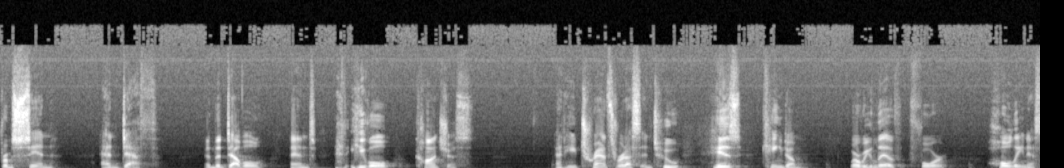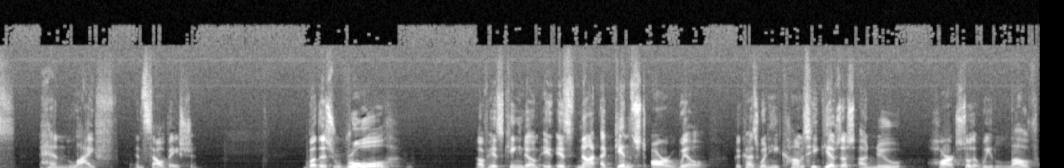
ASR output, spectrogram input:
from sin and death and the devil and an evil conscience. And he transferred us into his kingdom where we live for holiness and life and salvation. But this rule of his kingdom is not against our will because when he comes, he gives us a new heart so that we love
